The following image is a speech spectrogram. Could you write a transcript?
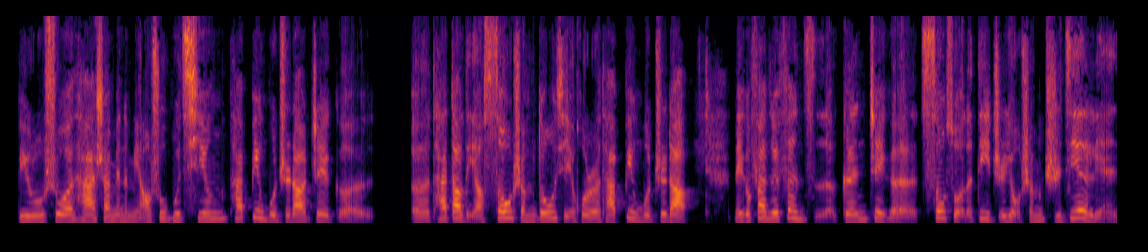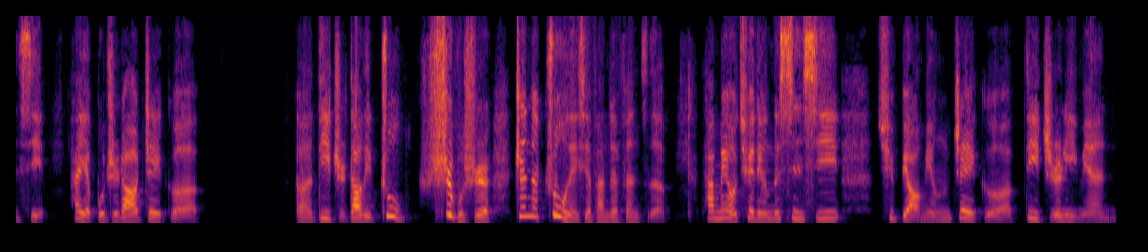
比如说，它上面的描述不清，他并不知道这个，呃，他到底要搜什么东西，或者他并不知道那个犯罪分子跟这个搜索的地址有什么直接的联系，他也不知道这个，呃，地址到底住是不是真的住那些犯罪分子，他没有确定的信息。去表明这个地址里面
